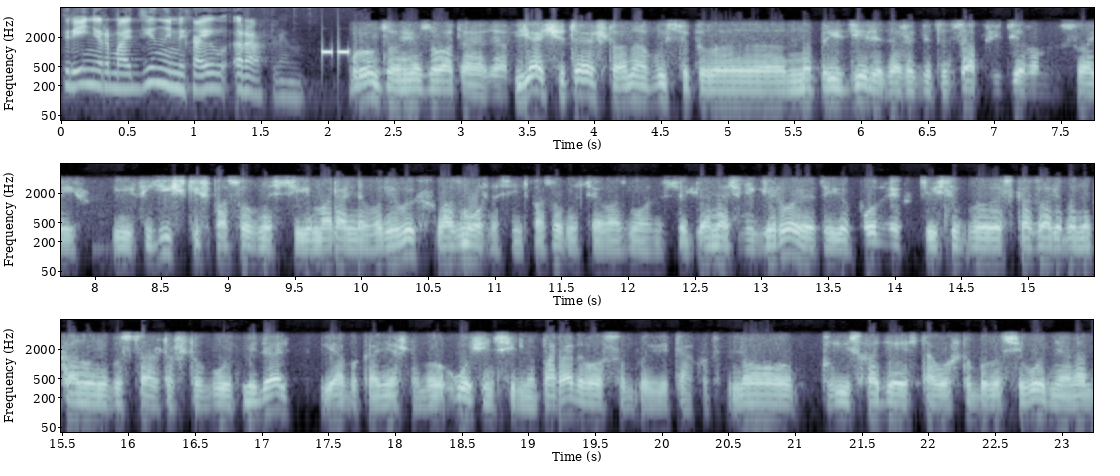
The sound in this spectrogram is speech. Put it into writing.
тренер Мадины Михаил Рахлин. Бронза у нее золотая, да. Я считаю, что она выступила на пределе, даже где-то за пределом своих и физических способностей, и морально-волевых возможностей, не способностей, а возможностей. Для наших героев это ее подвиг. Если бы сказали бы накануне бы старта, что будет медаль, я бы, конечно, был очень сильно порадовался бы и так вот. Но исходя из того, что было сегодня, она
